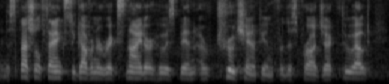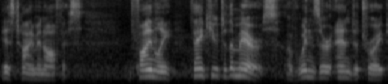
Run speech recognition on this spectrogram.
and a special thanks to Governor Rick Snyder, who has been a true champion for this project throughout his time in office. And finally, Thank you to the mayors of Windsor and Detroit,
